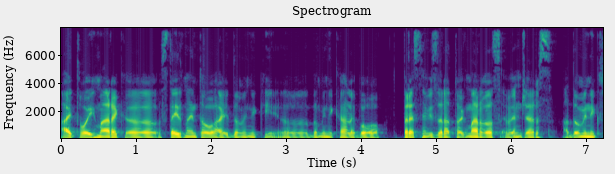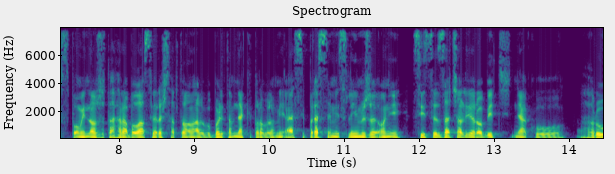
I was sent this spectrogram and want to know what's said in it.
aj tvojich Marek uh, statementov, aj Dominiky, uh, Dominika, lebo presne vyzerá to ako Marvel's Avengers a Dominik spomínal, že tá hra bola asi reštartovaná, lebo boli tam nejaké problémy a ja si presne myslím, že oni síce začali robiť nejakú hru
